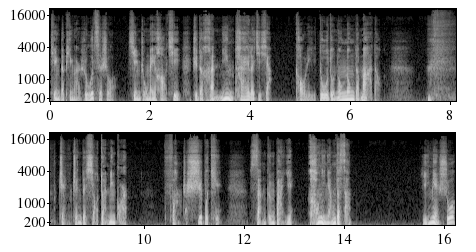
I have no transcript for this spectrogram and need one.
听得平儿如此说，心中没好气，只得狠命拍了几下，口里嘟嘟哝哝的骂道：“嗯真真的小短命鬼儿，放着尸不听，三更半夜好你娘的丧！一面说，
